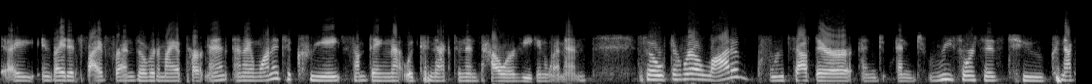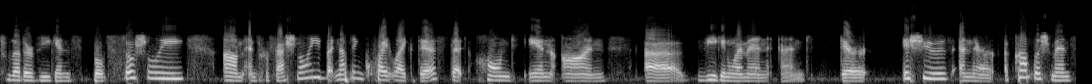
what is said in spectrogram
I invited five friends over to my apartment, and I wanted to create something that would connect and empower vegan women. So there were a lot of groups out there and, and resources to connect with other vegans, both socially um, and professionally, but nothing quite like this that honed in on uh, vegan women and their issues and their accomplishments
